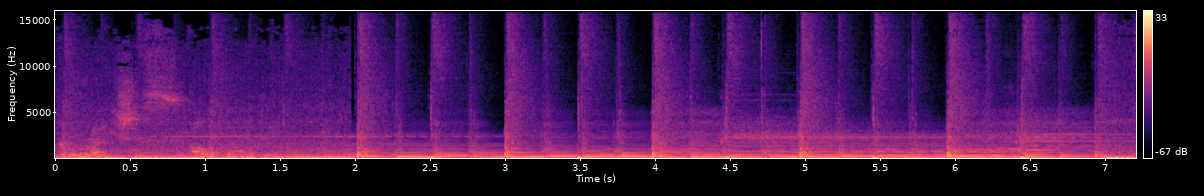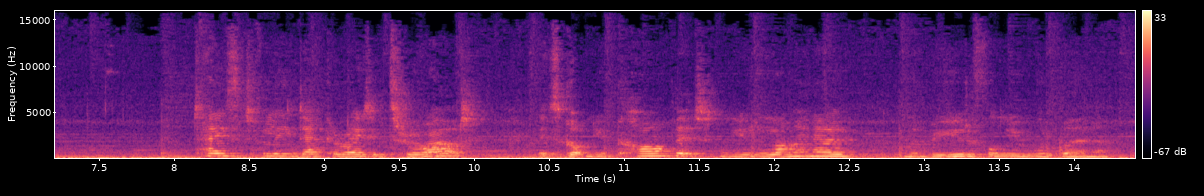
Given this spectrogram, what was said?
gracious old lady. Tastefully decorated throughout, it's got new carpet, new lino and a beautiful new wood burner.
